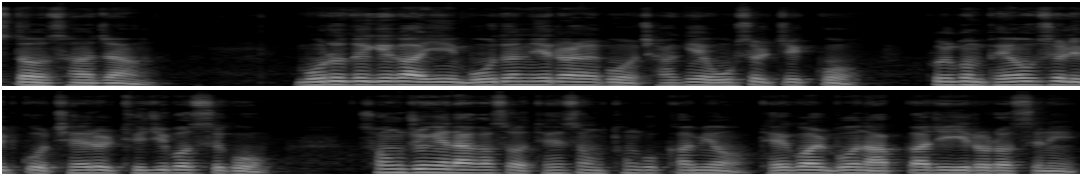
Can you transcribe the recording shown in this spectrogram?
에스더 4장. 모르드게가 이 모든 일을 알고 자기의 옷을 찢고 굵은 베옷을 입고 죄를 뒤집어 쓰고 성중에 나가서 대성통곡하며 대궐 문 앞까지 이르렀으니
